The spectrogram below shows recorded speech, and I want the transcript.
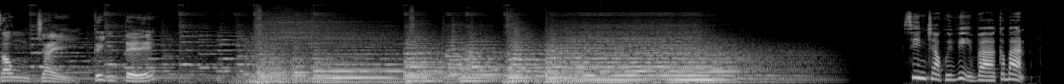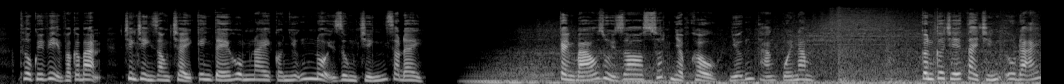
Dòng chảy kinh tế. Xin chào quý vị và các bạn. Thưa quý vị và các bạn, chương trình Dòng chảy kinh tế hôm nay có những nội dung chính sau đây. Cảnh báo rủi ro xuất nhập khẩu những tháng cuối năm. Cần cơ chế tài chính ưu đãi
